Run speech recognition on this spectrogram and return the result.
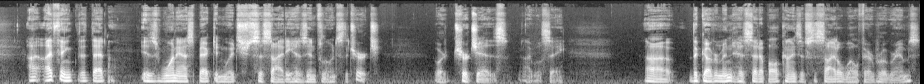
I, I, think that that is one aspect in which society has influenced the church, or churches, I will say. Uh, the government has set up all kinds of societal welfare programs,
